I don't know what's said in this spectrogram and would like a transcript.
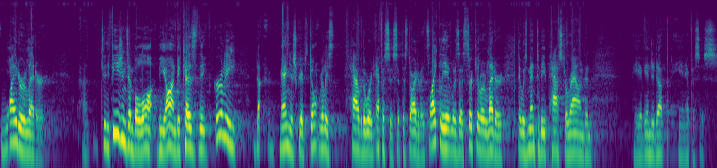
wider letter uh, to the Ephesians and beyond because the early manuscripts don't really have the word Ephesus at the start of it. It's likely it was a circular letter that was meant to be passed around and may have ended up in Ephesus.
